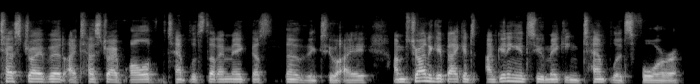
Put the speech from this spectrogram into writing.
Test drive it. I test drive all of the templates that I make. That's another thing too. I I'm trying to get back into. I'm getting into making templates for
